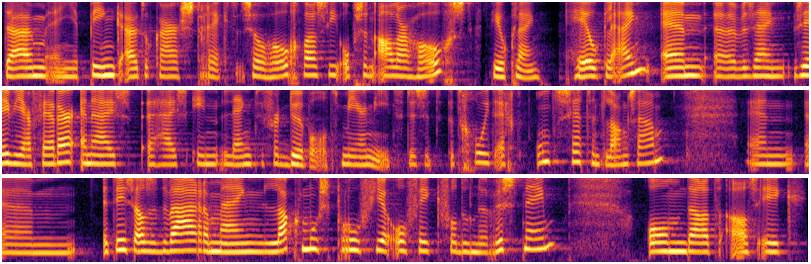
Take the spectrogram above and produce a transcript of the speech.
duim en je pink uit elkaar strekt, zo hoog was die op zijn allerhoogst. Heel klein. Heel klein. En uh, we zijn zeven jaar verder en hij is, uh, hij is in lengte verdubbeld, meer niet. Dus het, het groeit echt ontzettend langzaam. En um, het is als het ware mijn lakmoesproefje of ik voldoende rust neem. Omdat als ik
